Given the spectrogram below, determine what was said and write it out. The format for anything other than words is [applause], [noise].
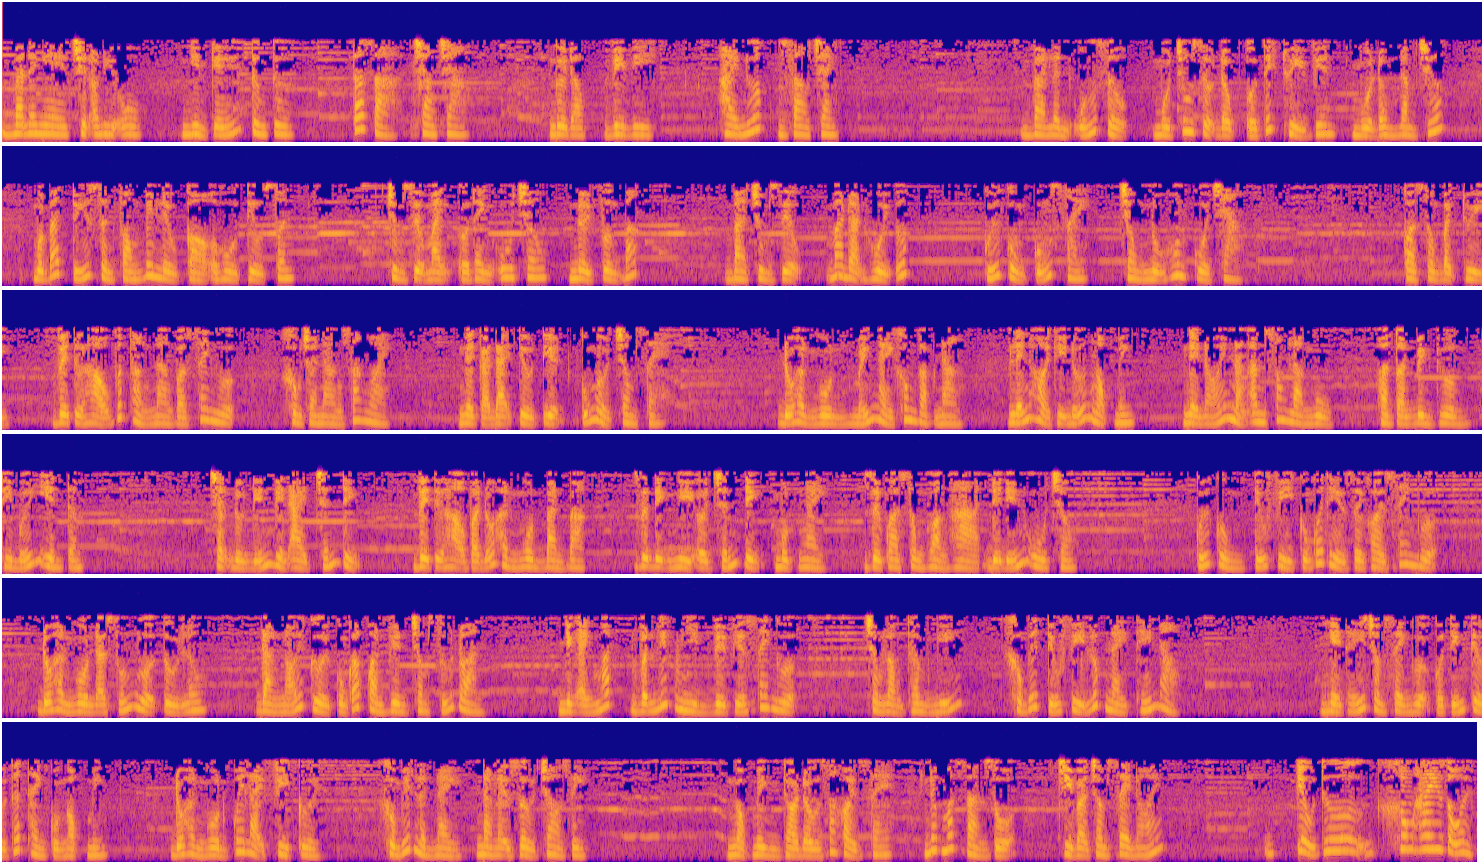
Bạn đang nghe chuyện audio nghìn kế tương tư Tác giả Trang Trang Người đọc Vivi Hai nước giao tranh. Ba lần uống rượu Một chung rượu độc ở tích thủy viên Mùa đông năm trước Một bát túy sần phòng bên lều cỏ ở hồ Tiểu Xuân. Trùng rượu mạnh ở thành U Châu Nơi phương Bắc. Ba trùng rượu Ba đoạn hồi ức Cuối cùng cũng say Trong nụ hôn của chàng. Còn sông Bạch Thủy, vệ tử hạo vứt thẳng nàng vào xe ngựa, không cho nàng ra ngoài. Ngay cả đại tiểu tiện cũng ở trong xe. Đỗ hận Ngôn mấy ngày không gặp nàng, lén hỏi thị nữ Ngọc Minh, nghe nói nàng ăn xong là ngủ, hoàn toàn bình thường thì mới yên tâm. Chặng đường đến biển ải chấn định, vệ tử hạo và Đỗ hận Ngôn bàn bạc, dự định nghỉ ở chấn định một ngày, rồi qua sông Hoàng Hà để đến U Châu. Cuối cùng Tiếu phì cũng có thể rời khỏi xe ngựa. Đỗ Hành Ngôn đã xuống ngựa từ lâu, đang nói cười cùng các quan viên trong sứ đoàn. Nhưng ánh mắt vẫn liếc nhìn về phía xe ngựa. Trong lòng thầm nghĩ, không biết Tiếu phi lúc này thế nào. Nghe thấy trong xe ngựa có tiếng kêu thất thành của Ngọc Minh. Đỗ Hành Ngôn quay lại phì cười. Không biết lần này nàng lại dở trò gì. Ngọc Minh thò đầu ra khỏi xe, nước mắt giàn rụa, chỉ vào trong xe nói. Tiểu thư không hay rồi.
